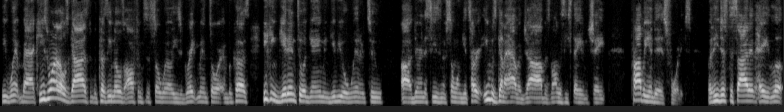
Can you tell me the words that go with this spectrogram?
He went back. He's one of those guys because he knows offenses so well. He's a great mentor, and because he can get into a game and give you a win or two uh, during the season if someone gets hurt, he was going to have a job as long as he stayed in shape, probably into his 40s. But he just decided, hey, look,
